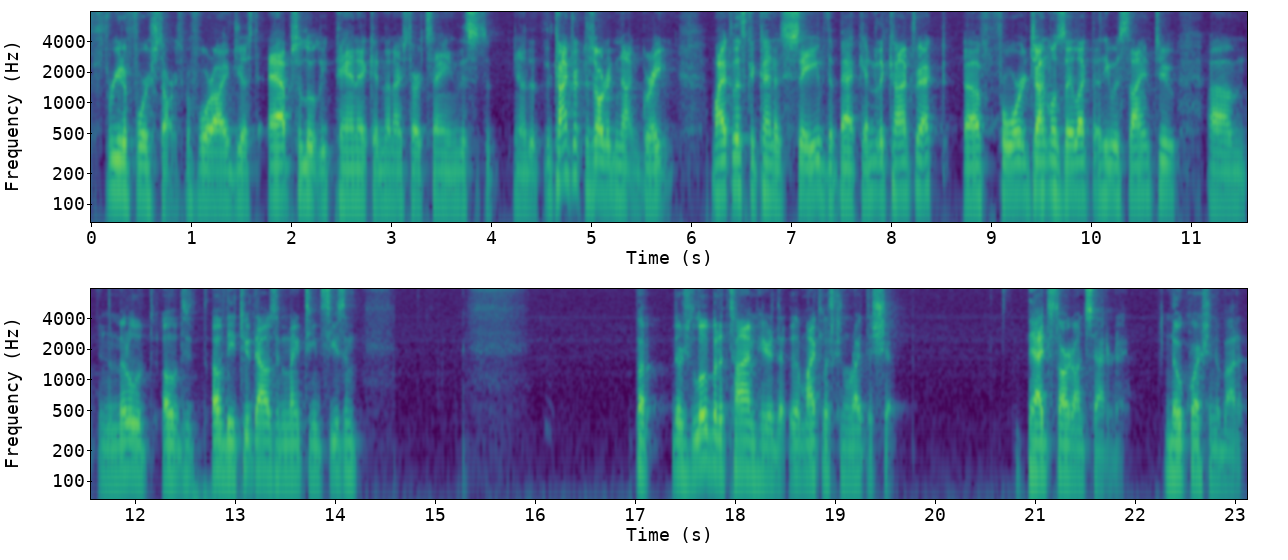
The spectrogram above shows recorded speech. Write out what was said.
three to four stars before I just absolutely panic and then I start saying this is, a, you know, the, the, contract is already not great. Mikolas could kind of save the back end of the contract uh, for John Mozeliak that he was signed to um, in the middle of, the, of the 2019 season. But there's a little bit of time here that, that Mikolas can right the ship. Bad start on Saturday. No question about it.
